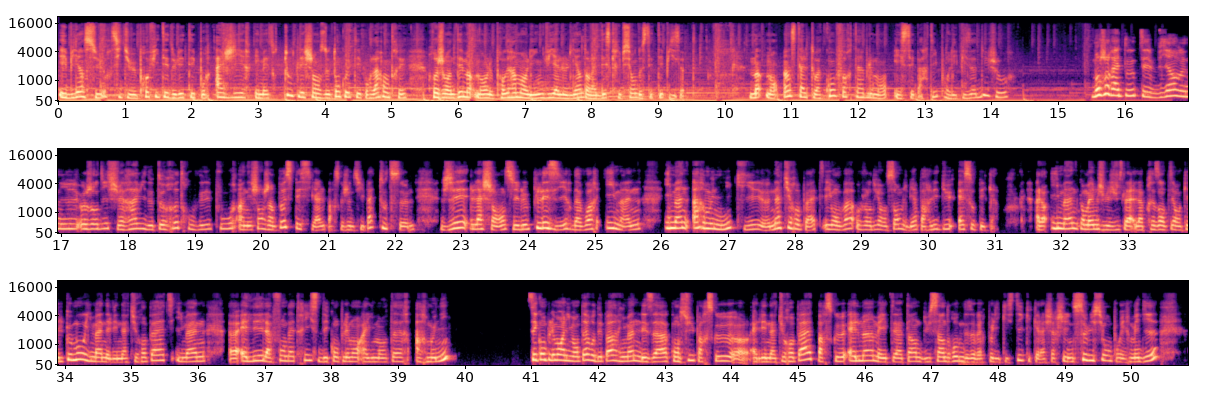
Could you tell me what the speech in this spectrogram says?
Et bien sûr, si tu veux profiter de l'été pour agir et mettre toutes les chances de ton côté pour la rentrée, rejoins dès maintenant le programme en ligne via le lien dans la description de cet épisode. Maintenant, installe-toi confortablement et c'est parti pour l'épisode du jour. Bonjour à toutes et bienvenue. Aujourd'hui, je suis ravie de te retrouver pour un échange un peu spécial parce que je ne suis pas toute seule. J'ai la chance, j'ai le plaisir d'avoir Iman, Iman Harmonie, qui est euh, naturopathe et on va aujourd'hui ensemble eh bien, parler du SOPK. Alors Iman, quand même, je vais juste la, présenter en quelques mots. Iman, elle est naturopathe. Iman, euh, elle est la fondatrice des compléments alimentaires Harmonie. Ces compléments alimentaires, au départ, Iman les a conçus parce que euh, elle est naturopathe, parce qu'elle-même a été atteinte du syndrome des ovaires polykystiques et qu'elle a cherché une solution pour y remédier.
